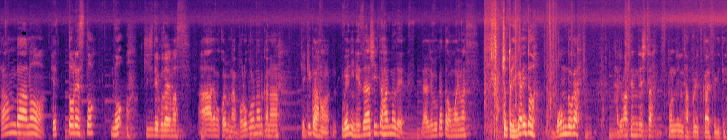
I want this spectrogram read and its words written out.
サンバーのヘッドレストの生地でございます。あーでもこれもなボロボロなるかな。結局あの上にレザーシート貼るので大丈夫かと思います。ちょっと意外とボンドが足りませんでした。スポンジにたっぷり使いすぎて。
